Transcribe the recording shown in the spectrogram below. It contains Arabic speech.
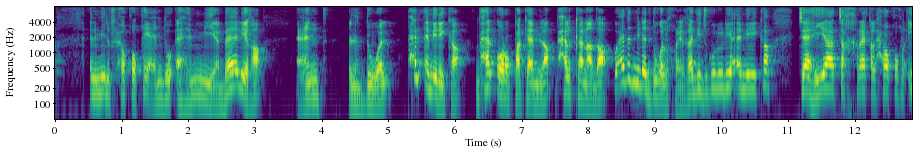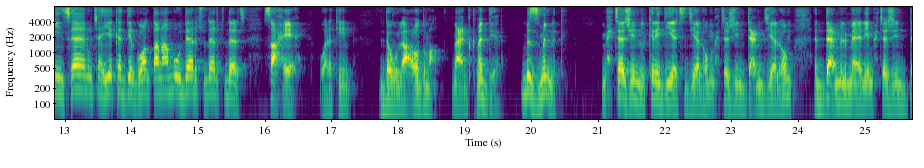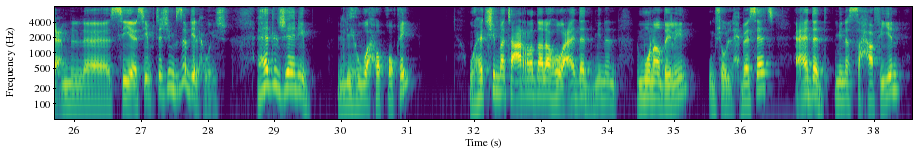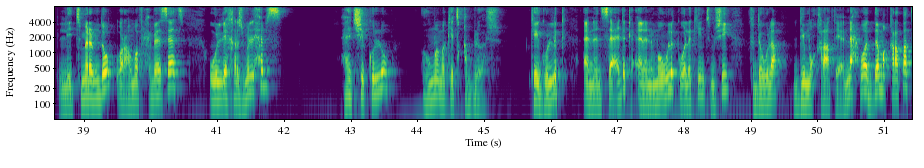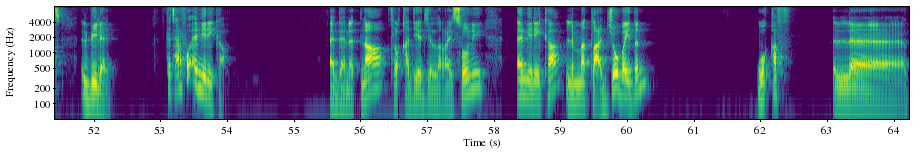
الملف الحقوقي عنده أهمية بالغة عند الدول بحال أمريكا بحال أوروبا كاملة بحال كندا وعدد من الدول الأخرين. غادي تقولوا لي أمريكا حتى هي تخريق الحقوق الإنسان وحتى هي كدير غوانتانامو ودارت ودارت ودارت. صحيح ولكن دولة عظمى ما عندك ما دير. بز منك. محتاجين الكريديات ديالهم محتاجين الدعم ديالهم الدعم المالي محتاجين الدعم السياسي محتاجين بزاف ديال الحوايج. هذا الجانب اللي هو حقوقي وهذا الشيء ما تعرض له عدد من المناضلين ومشاو للحباسات عدد من الصحفيين اللي تمرمدوا وراهم في الحباسات واللي خرج من الحبس هذا الشيء كله هما ما كيتقبلوش كيقول لك أنا نساعدك أنا نمولك ولكن تمشي في دولة ديمقراطية. نحو ديمقراطة البلاد. كتعرفوا أمريكا؟ ادانتنا في القضية ديال الريسوني أمريكا لما طلعت جو بايدن وقف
